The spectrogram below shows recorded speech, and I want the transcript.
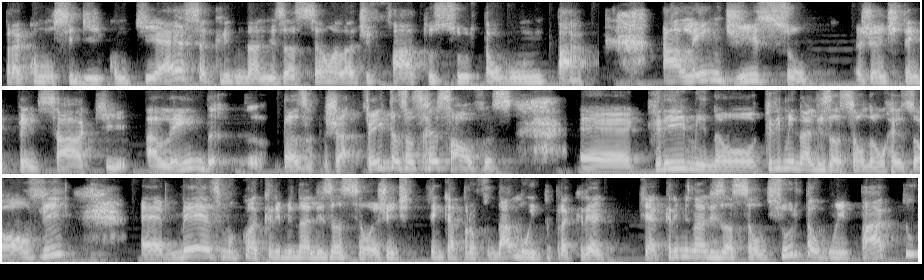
para conseguir com que essa criminalização ela de fato surta algum impacto. Além disso, a gente tem que pensar que, além das já feitas as ressalvas, é, crime não, criminalização não resolve, é, mesmo com a criminalização, a gente tem que aprofundar muito para que a criminalização surta algum impacto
